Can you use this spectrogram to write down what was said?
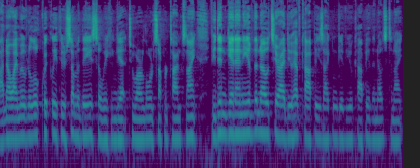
I know I moved a little quickly through some of these so we can get to our Lord's Supper time tonight. If you didn't get any of the notes here, I do have copies. I can give you a copy of the notes tonight.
